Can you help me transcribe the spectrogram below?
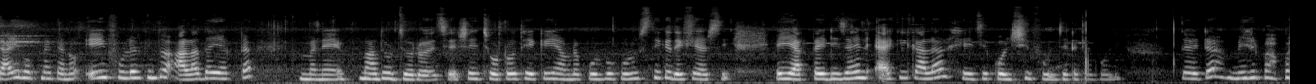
যাই হোক না কেন, এই ফুলের কিন্তু আলাদাই একটা মানে মাধুর্য রয়েছে। সেই ছোট থেকেই আমরা পূর্বপুরুষ থেকে দেখে আসছি এই একটাই ডিজাইন একই কালার এই যে কলসি ফুল যেটাকে বলি। তো এটা মেয়ের পাপা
